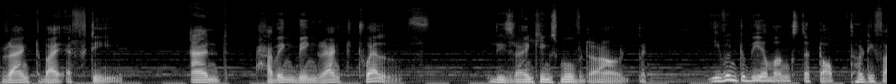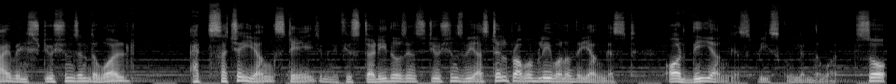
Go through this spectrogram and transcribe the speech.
ranked by FT and having been ranked 12, these rankings moved around. But even to be amongst the top 35 institutions in the world at such a young stage, I mean, if you study those institutions, we are still probably one of the youngest or the youngest B school in the world. So,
